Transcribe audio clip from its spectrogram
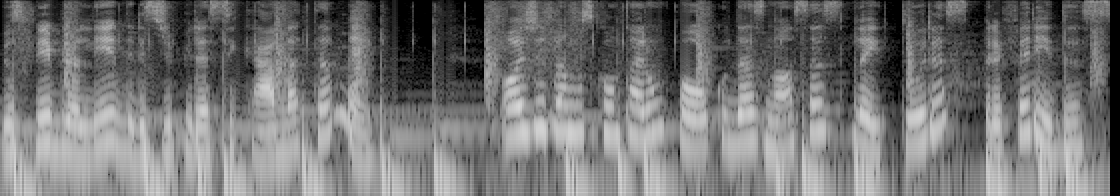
e os bibliolíderes de Piracicaba também. Hoje vamos contar um pouco das nossas leituras preferidas.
